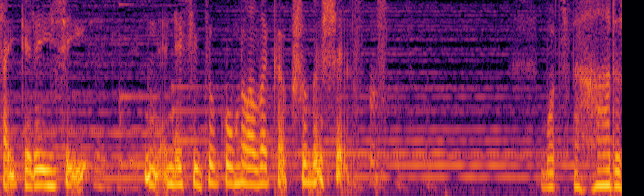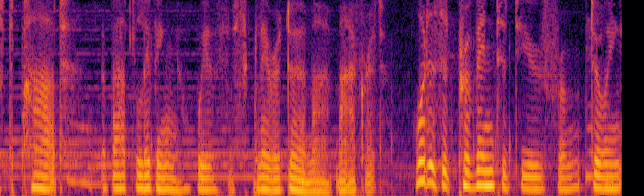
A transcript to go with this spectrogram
take it easy. Не си толкова млада, както беше. What's the hardest part about living with scleroderma, Margaret? What has it prevented you from doing?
